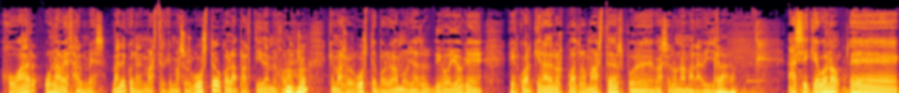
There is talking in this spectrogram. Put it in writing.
jugar una vez al mes, ¿vale? Con el máster que más os guste o con la partida, mejor dicho, que más os guste, porque vamos, ya digo yo que, que en cualquiera de los cuatro másters pues va a ser una maravilla. Así que bueno, eh,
